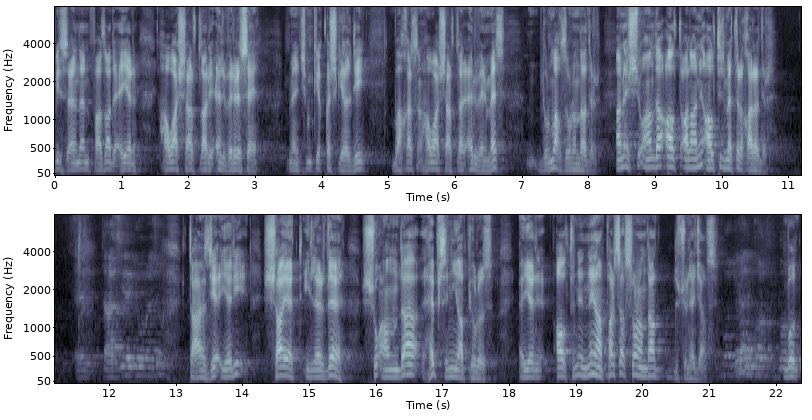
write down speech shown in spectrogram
Bir seneden fazla da eğer hava şartları el verirse. Çünkü kış geldi. Bakarsın hava şartları el vermez. Durmak zorundadır. Yani şu anda alt alanı 600 metrekaredir. Taziye evi olacak mı? Taziye yeri şayet ileride şu anda hepsini yapıyoruz. Eğer altını ne yaparsak sonradan düşüneceğiz. Bu,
